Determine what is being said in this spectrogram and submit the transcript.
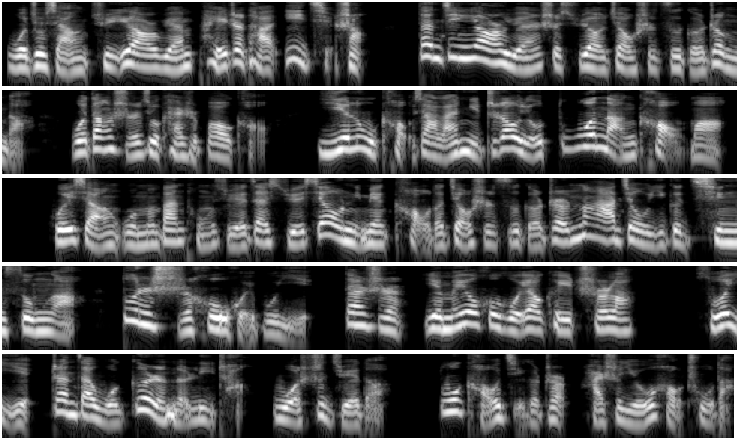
我就想去幼儿园陪着他一起上，但进幼儿园是需要教师资格证的。我当时就开始报考，一路考下来，你知道有多难考吗？回想我们班同学在学校里面考的教师资格证，那叫一个轻松啊，顿时后悔不已。但是也没有后悔药可以吃了，所以站在我个人的立场，我是觉得多考几个证还是有好处的。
